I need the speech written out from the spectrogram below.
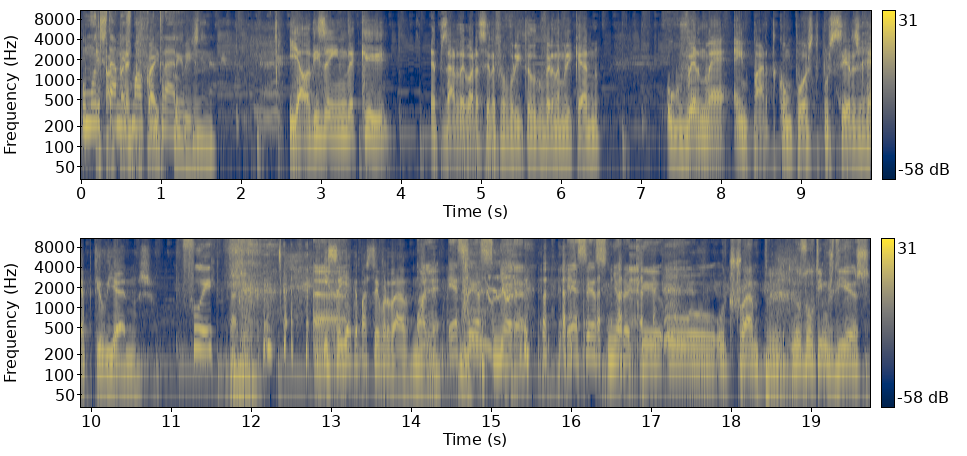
O mundo Epá, está mesmo ao contrário. tudo isto. E ela diz ainda que, apesar de agora ser a favorita do governo americano, o governo é, em parte, composto por seres reptilianos. Fui. Isso aí é capaz de ser verdade, não Olha, é? essa é a senhora, essa é a senhora que o, o Trump nos últimos dias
